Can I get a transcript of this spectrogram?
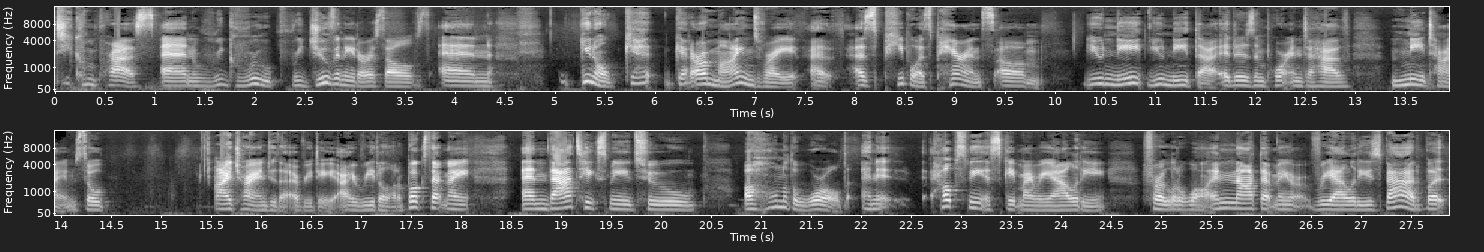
decompress and regroup, rejuvenate ourselves and you know get get our minds right as, as people as parents. Um you need you need that. It is important to have me time. So i try and do that every day. I read a lot of books at night and that takes me to a whole nother world. And it helps me escape my reality for a little while. And not that my reality is bad but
